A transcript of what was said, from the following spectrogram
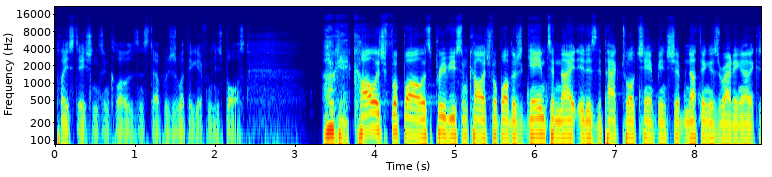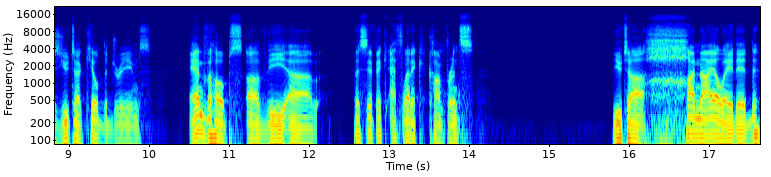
PlayStations and clothes and stuff, which is what they get from these bowls. Okay, college football. Let's preview some college football. There's a game tonight. It is the Pac 12 championship. Nothing is riding on it because Utah killed the dreams and the hopes of the uh, Pacific Athletic Conference. Utah annihilated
